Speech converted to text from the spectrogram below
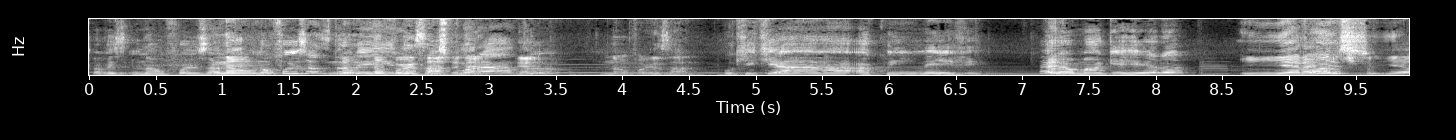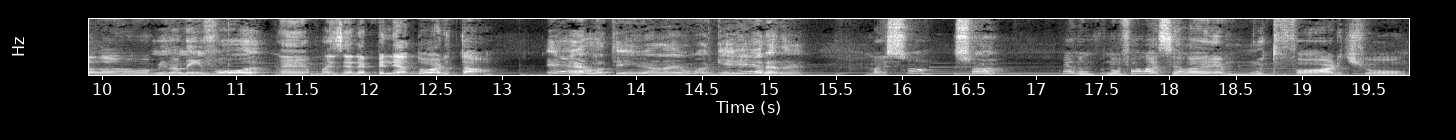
Talvez não foi usado. Não, não foi usado não- também, não foi usado, né? explorado. É. Não foi usado. O que que é a, a Queen Maeve? É. Ela é uma guerreira, E era Forte. isso. E ela. a mina nem voa. É, mas ela é peleadora e tal. É, ela tem, ela é uma guerreira, né? Mas só. Só. É, não, não falar se ela é muito forte ou.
